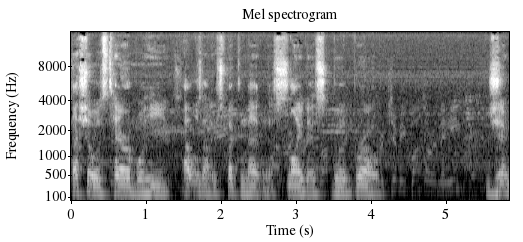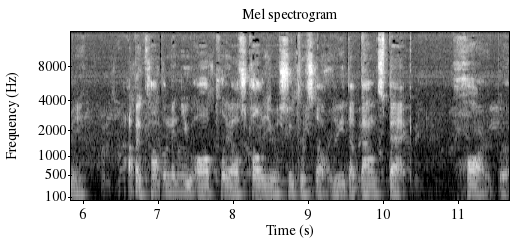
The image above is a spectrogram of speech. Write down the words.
That show was terrible. He, I was not expecting that in the slightest. But bro, Jimmy, I've been complimenting you all playoffs, calling you a superstar. You need to bounce back hard, bro.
